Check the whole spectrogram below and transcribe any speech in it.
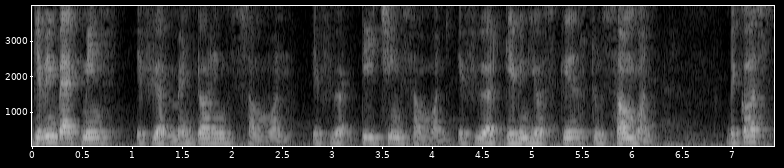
Giving back means if you are mentoring someone, if you are teaching someone, if you are giving your skills to someone, because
